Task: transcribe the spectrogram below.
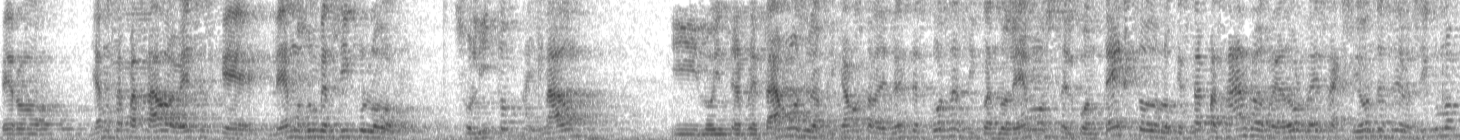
pero ya nos ha pasado a veces que leemos un versículo solito, aislado, y lo interpretamos y lo aplicamos para diferentes cosas y cuando leemos el contexto, lo que está pasando alrededor de esa acción, de ese versículo,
